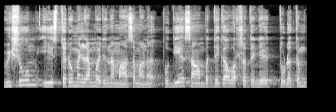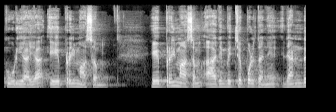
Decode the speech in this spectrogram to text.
വിഷുവും ഈസ്റ്ററുമെല്ലാം വരുന്ന മാസമാണ് പുതിയ സാമ്പത്തിക വർഷത്തിന്റെ തുടക്കം കൂടിയായ ഏപ്രിൽ മാസം. ഏപ്രിൽ മാസം ആരംഭിച്ചപ്പോൾ തന്നെ രണ്ട്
